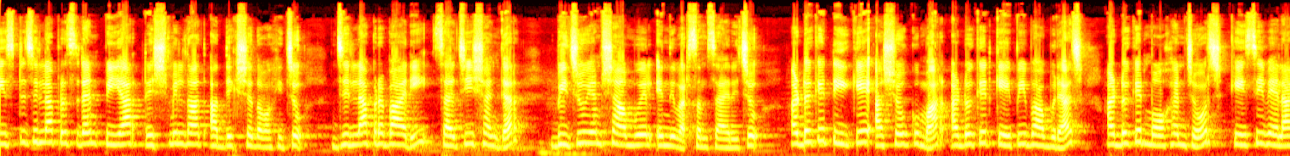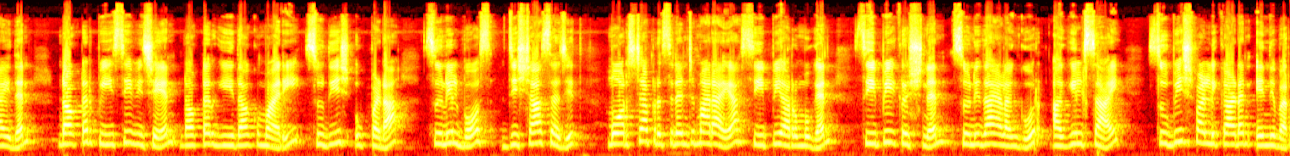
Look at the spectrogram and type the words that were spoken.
east ജില്ലാ പ്രസിഡന്റ് പി ആർ രശ്മിൽനാഥ് അധ്യക്ഷത വഹിച്ചു. ജില്ലാ പ്രഭാരി സജി ശങ്കർ ബിജു എം ഷാമുവേൽ എന്നിവർ സംസാരിച്ചു. Advocate T K Ashok Kumar advocate K P Baburaj advocate Mohan George K C Velayudhan doctor P C Vijayan doctor Geethakumari Sudheesh Uppada Sunil Bose Jisha Sajith Morcha പ്രസിഡന്റുമാരായ C P Arumukhan C P Krishnan Sunitha Elankur Akhil Sai Subeesh Pallikkadan എന്നിവർ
